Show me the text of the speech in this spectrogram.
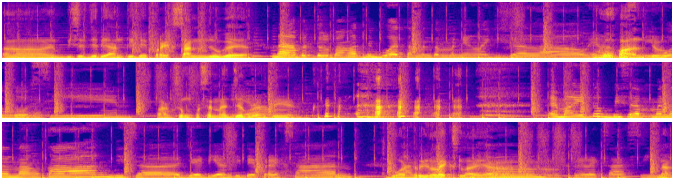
eh, bisa jadi antidepresan juga ya Nah betul banget nih buat temen-temen yang lagi galau yang Waduh. diputusin. langsung pesen aja Iya. berarti ya Emang itu bisa menenangkan, bisa jadi antidepresan, buat Anti- relax lah ya relaksasi. Nah.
